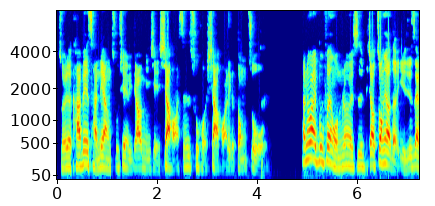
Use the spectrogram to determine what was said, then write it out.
所谓的咖啡产量出现比较明显下滑，甚至出口下滑的一个动作。那另外一部分，我们认为是比较重要的，也就是在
